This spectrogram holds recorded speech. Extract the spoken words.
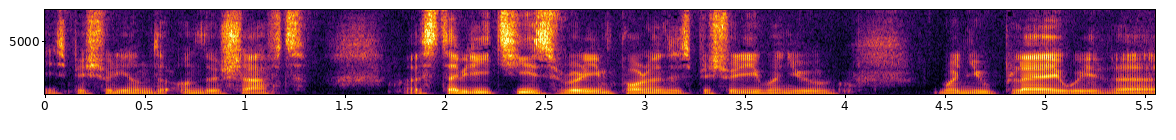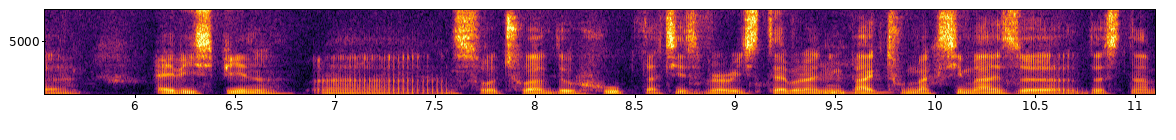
especially on the on the shaft. Uh, stability is really important, especially when you when you play with uh, heavy spin. Uh, so to have the hoop that is very stable and impact to maximize the snap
